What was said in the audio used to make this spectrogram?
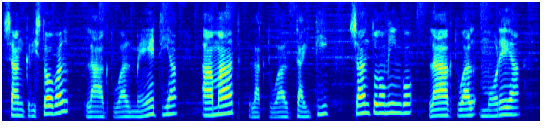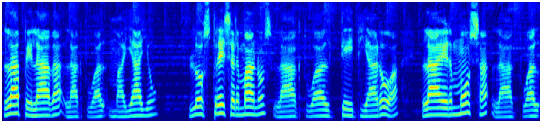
San Cristóbal, la actual Meetia, Amat, la actual Tahití, Santo Domingo, la actual Morea, La Pelada, la actual Mayayo, Los Tres Hermanos, la actual Tetiaroa, La Hermosa, la actual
